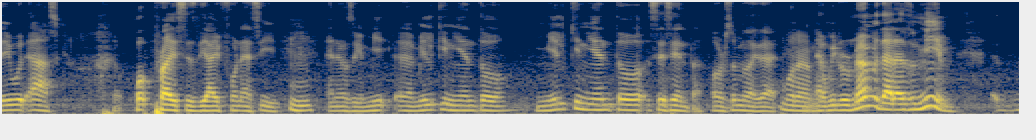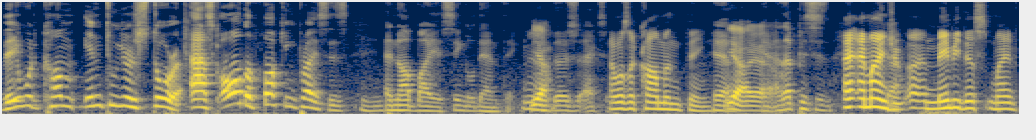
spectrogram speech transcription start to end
They would ask, "What price is the iPhone SE?" Mhm. And it was like mil quinientos, uh, 1500, 1560 or something like that. Whatever. And we'd remember that as a meme. They would come into your store, ask all the fucking prices, Mhm. and not buy a single damn thing. Yeah. There's That was a common thing. Yeah, Yeah, yeah. And that pisses. And, and mind Yeah. you, uh, maybe this might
